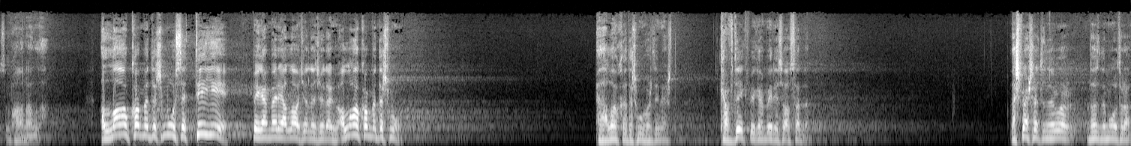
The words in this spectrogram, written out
Subhanallah. Allahu ka me dëshmu se ti je pejgamberi i Allahut xhalla xhelalu. Allahu ka me dëshmu. Edhe Allahu ka dëshmu vazhdimisht. Ka vdek pejgamberi sallallahu alaihi wasallam. Dhe shpeshherë të nderuar vllezën dhe motra,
